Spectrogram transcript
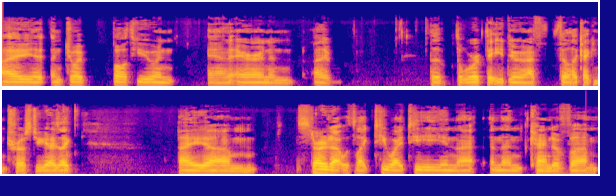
I enjoy both you and and Aaron and I the the work that you do. I feel like I can trust you guys. Like I um started out with like TYT and that and then kind of um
